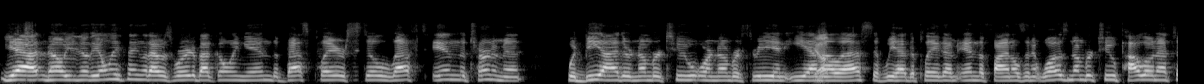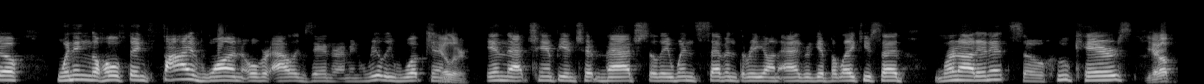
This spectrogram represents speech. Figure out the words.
yeah, no, you know, the only thing that I was worried about going in, the best player still left in the tournament would be either number two or number three in EMLS yep. if we had to play them in the finals. And it was number two, Paulo Neto, winning the whole thing 5 1 over Alexander. I mean, really whooped him Killer. in that championship match. So they win 7 3 on aggregate. But like you said, we're not in it, so who cares? Yep.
